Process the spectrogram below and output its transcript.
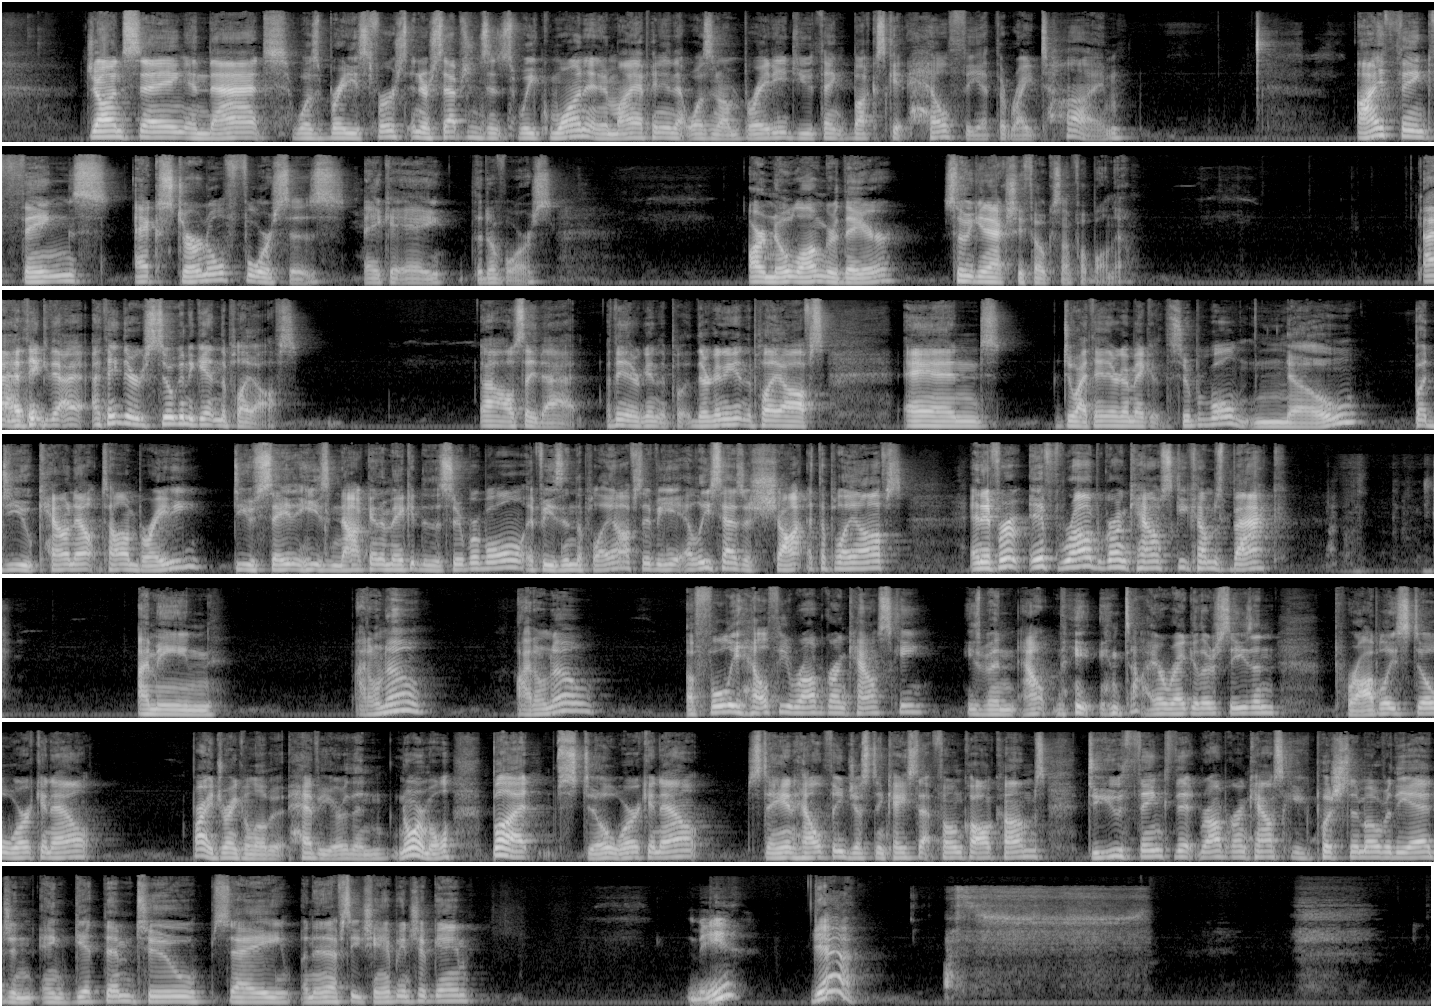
John saying, and that was Brady's first interception since week one, and in my opinion, that wasn't on Brady. Do you think Bucks get healthy at the right time? I think things, external forces, aka the divorce, are no longer there, so he can actually focus on football now. I, I I think think- that, I think they're still going to get in the playoffs. I'll say that. I think they're getting the, they're going to get in the playoffs, and do I think they're going to make it to the Super Bowl? No. But do you count out Tom Brady? Do you say that he's not going to make it to the Super Bowl if he's in the playoffs? If he at least has a shot at the playoffs? And if if Rob Gronkowski comes back, I mean, I don't know. I don't know. A fully healthy Rob Gronkowski, he's been out the entire regular season, probably still working out. Probably drinking a little bit heavier than normal, but still working out, staying healthy just in case that phone call comes. Do you think that Rob Gronkowski could push them over the edge and, and get them to, say, an NFC championship game? Me? Yeah.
